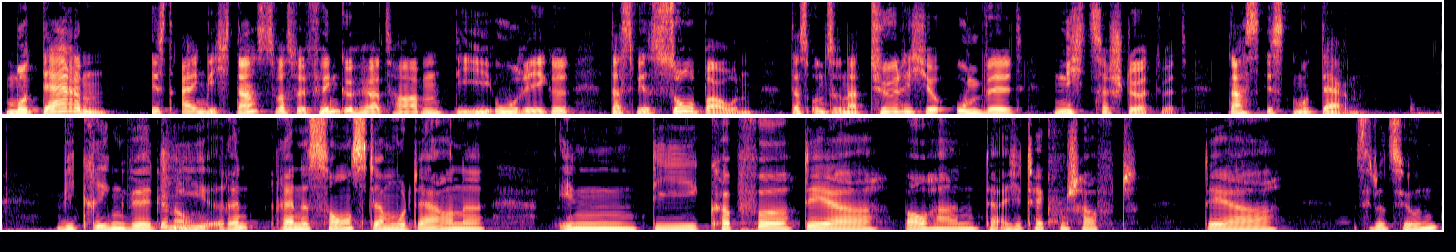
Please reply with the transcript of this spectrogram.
Modern ist eigentlich das, was wir vorhin gehört haben, die EU-Regel, dass wir so bauen, dass unsere natürliche Umwelt nicht zerstört wird. Das ist modern. Wie kriegen wir genau. die Ren Renaissance der Moderne in die Köpfe der Bauherren, der Architektenschaft, der Institutionen?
